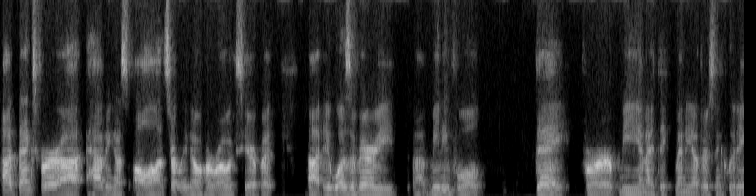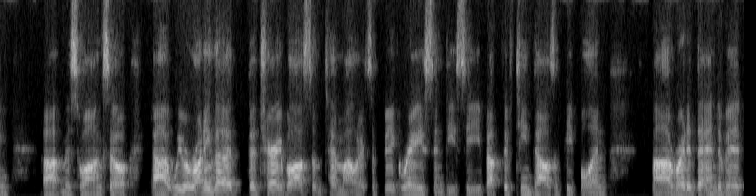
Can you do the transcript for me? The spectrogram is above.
Uh, thanks for uh, having us all on. Certainly no heroics here, but uh, it was a very meaningful day for me and I think many others, including uh, Miss Wang. So uh, we were running the the Cherry Blossom 10 miler. It's a big race in DC, about 15,000 people. And uh, right at the end of it,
